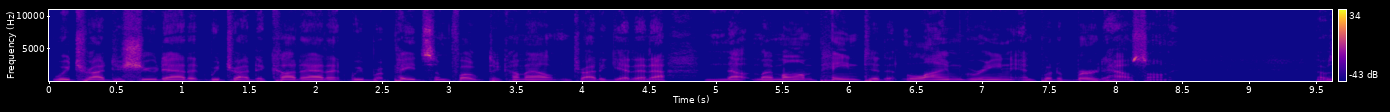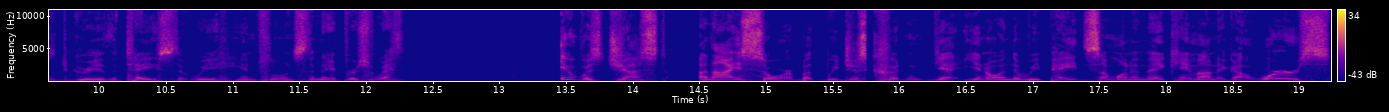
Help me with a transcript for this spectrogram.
We tried to shoot at it. We tried to cut at it. We paid some folk to come out and try to get it out. My mom painted it lime green and put a birdhouse on it. That was the degree of the taste that we influenced the neighbors with. It was just an eyesore, but we just couldn't get, you know, and then we paid someone and they came out and it got worse.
